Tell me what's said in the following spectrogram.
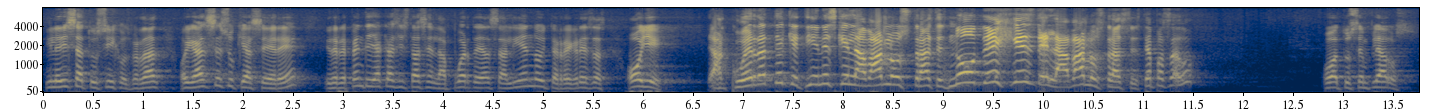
y le dices a tus hijos, ¿verdad? Oiga, haces su hacer, ¿eh? Y de repente ya casi estás en la puerta, ya saliendo y te regresas. Oye, acuérdate que tienes que lavar los trastes. No dejes de lavar los trastes. ¿Te ha pasado? O a tus empleados.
